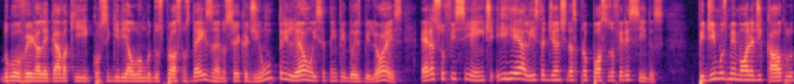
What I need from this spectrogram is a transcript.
do governo alegava que conseguiria ao longo dos próximos 10 anos cerca de 1 trilhão e 72 bilhões era suficiente e realista diante das propostas oferecidas. Pedimos memória de cálculo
